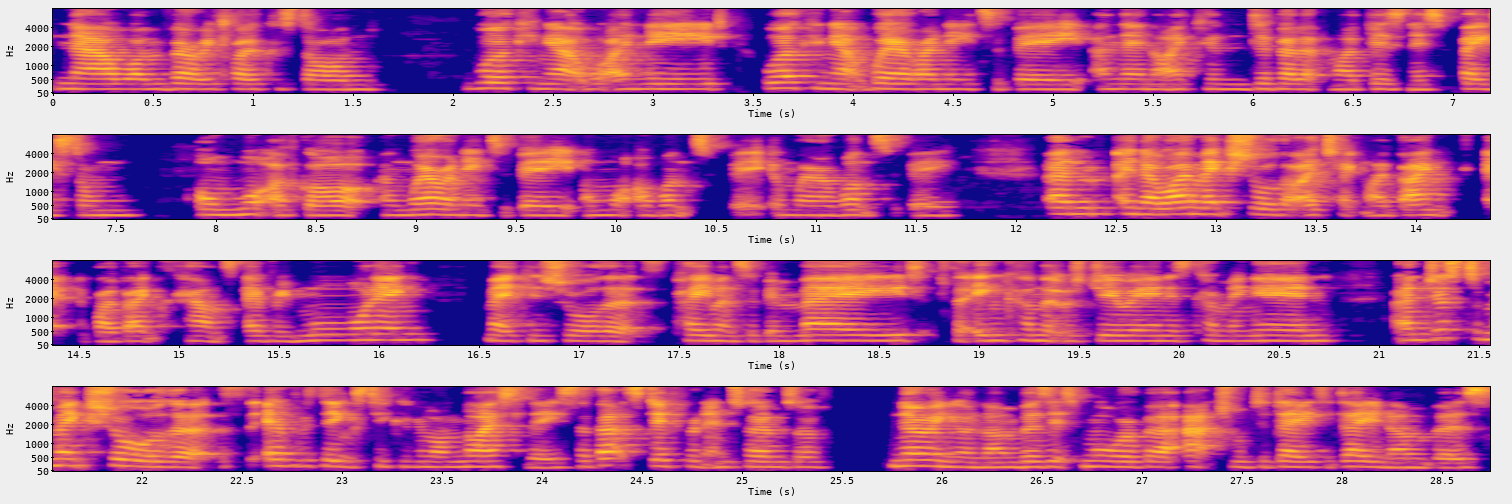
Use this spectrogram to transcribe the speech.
now I'm very focused on working out what I need, working out where I need to be, and then I can develop my business based on on what I've got and where I need to be and what I want to be and where I want to be. And you know, I make sure that I check my bank my bank accounts every morning making sure that payments have been made, the income that was due in is coming in, and just to make sure that everything's ticking along nicely. So that's different in terms of knowing your numbers. It's more about actual day to day numbers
